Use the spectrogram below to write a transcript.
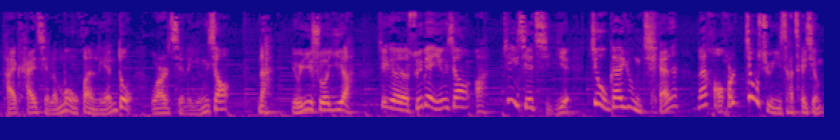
还开启了梦幻联动，玩起了营销。那有一说一啊，这个随便营销啊，这些企业就该用钱来好好教训一下才行。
